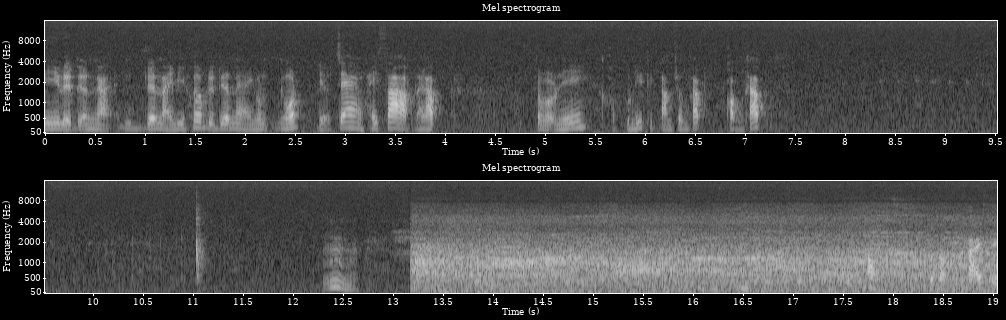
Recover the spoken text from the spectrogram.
มีหรือเดือนไหน เดือนไหนมีเพิ่มหรือเดือนไหนงด เดี๋ยวแจ้งให้ทราบนะครับสำหรับวันนี้ขอบคุณที่ติดตามชมครับ ขอบคุณครับอืมเอากด subscribe สิ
